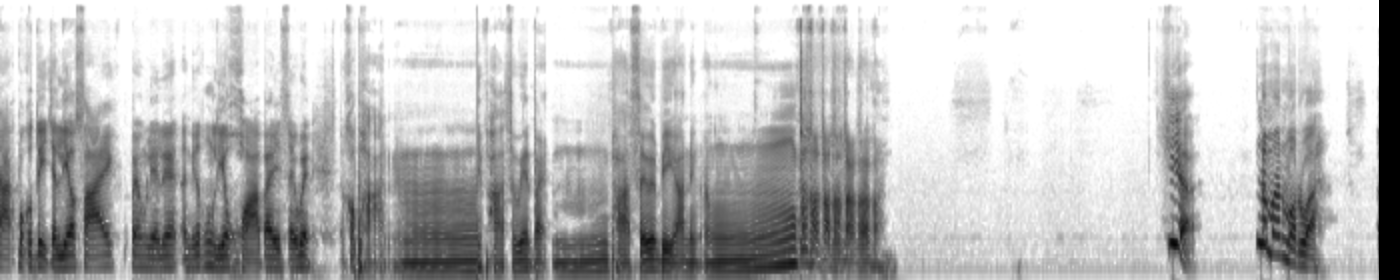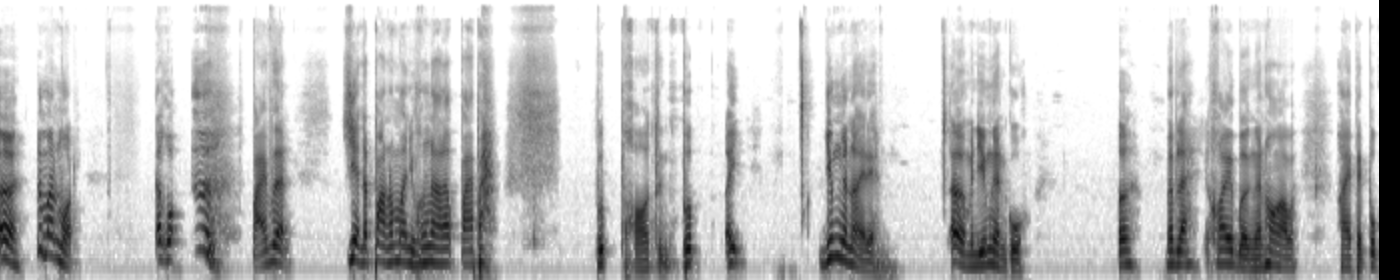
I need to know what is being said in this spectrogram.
จากปกติจะเลี้ยวซ้ายไปโรงเรียนเรื่อยอันนี้ก็ต้องเลี้ยวขวาไปเซเว่นแล้วก็ผ่านอืมผ่านเซเว่นไปอืมผ่านเซเว่นไปอีกอันหนึ่งอืมตะตตตตตตเฮียน้ำมันหมดว่ะ เออ น้ำมันหมด แล้วก็ไปเพื่อนเฮียน้ำปั๊มน้ำมันอยู่ข้างหน้าแล้วไปไปปุ๊บพอถึงปุ๊บเอ้ยยืมเงินหน่อยเดี๋ยเออ มันยืมเงินกู เออ ไม่เป็นไร ค่อยเบิกเงินห้องเอาให้ไปปุ๊บ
